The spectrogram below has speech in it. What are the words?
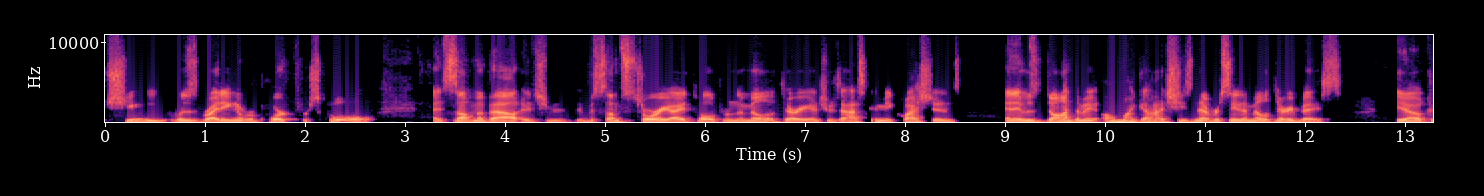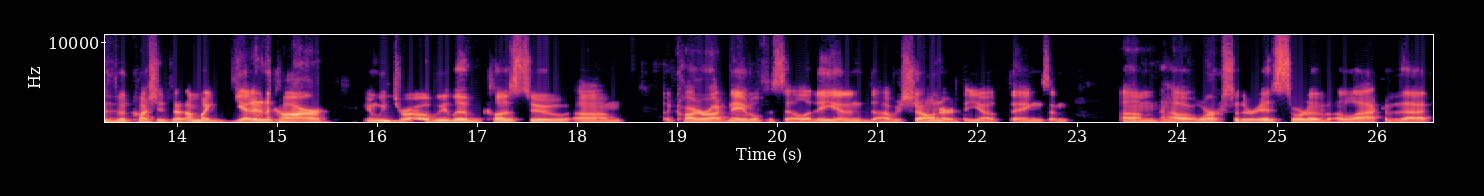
she was writing a report for school and something about it. She it was some story I had told from the military, and she was asking me questions, and it was dawned to me, oh my God, she's never seen a military base. You know, because the questions that I'm like, get in the car, and we mm-hmm. drove. We lived close to um, the Carderock Naval Facility, and I was showing her, the, you know, things and um, how it works. So there is sort of a lack of that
